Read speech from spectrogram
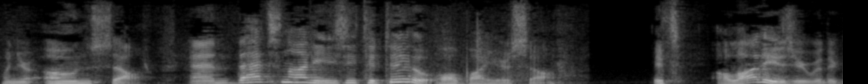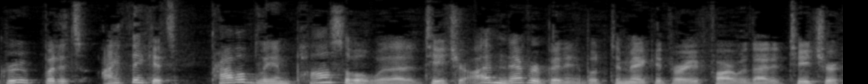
on your own self. And that's not easy to do all by yourself. It's a lot easier with a group, but it's, I think it's probably impossible without a teacher. I've never been able to make it very far without a teacher.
